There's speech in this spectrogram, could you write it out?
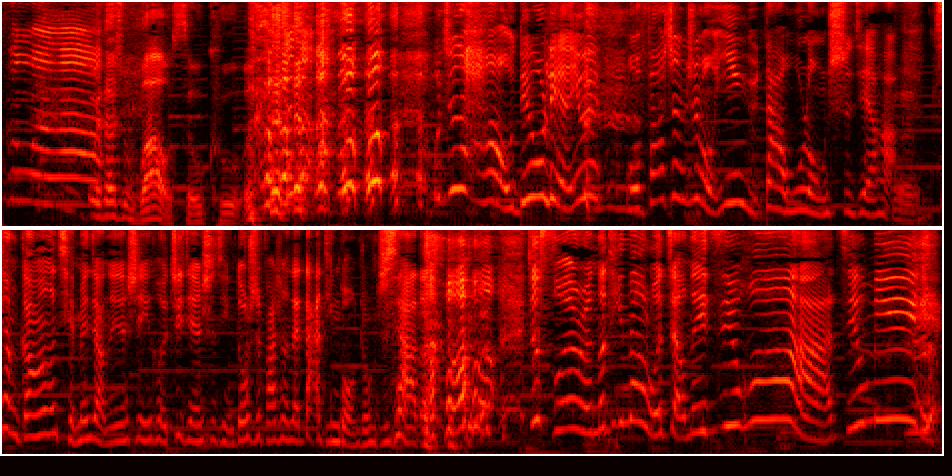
死我了！因为他说 wow so cool，我真的好丢脸，因为我发生这种英语大乌龙事件哈，像刚刚前面讲那件事情和这件事情都是发生在大庭广众之下的，就所有人都听到了我讲那一句话，救命，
